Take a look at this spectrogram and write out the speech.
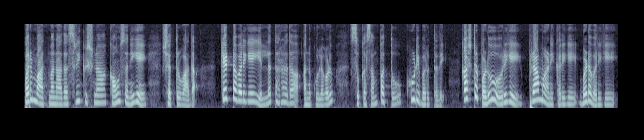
ಪರಮಾತ್ಮನಾದ ಶ್ರೀಕೃಷ್ಣ ಕಂಸನಿಗೆ ಶತ್ರುವಾದ. ಕೆಟ್ಟವರಿಗೆ ಎಲ್ಲ ತರಹದ ಅನುಕೂಲಗಳು, ಸುಖ ಸಂಪತ್ತು ಕೂಡಿಬರುತ್ತದೆ ಕಷ್ಟಪಡುವವರಿಗೆ, ಪ್ರಾಮಾಣಿಕರಿಗೆ, ಬಡವರಿಗೆ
